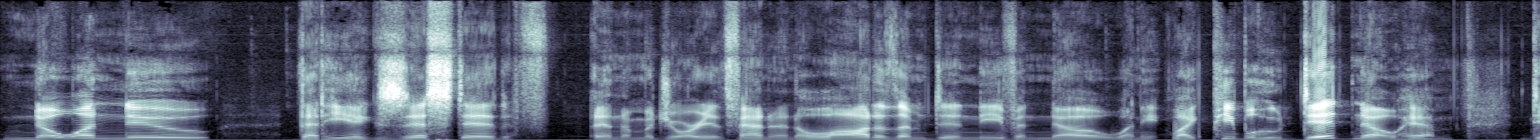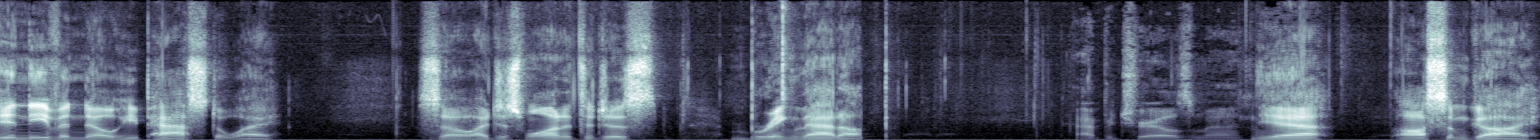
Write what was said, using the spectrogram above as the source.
no one knew that he existed in a majority of the fandom, and a lot of them didn't even know when he, like people who did know him, didn't even know he passed away. So I just wanted to just bring that up. Happy trails, man. Yeah. Awesome guy.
